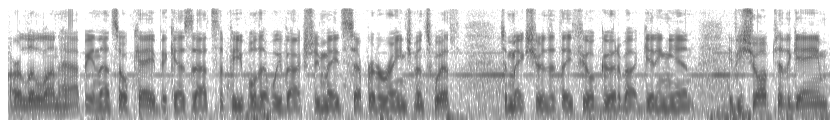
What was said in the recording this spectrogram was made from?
are a little unhappy. And that's okay because that's the people that we've actually made separate arrangements with to make sure that they feel good about getting in. If you show up to the game,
